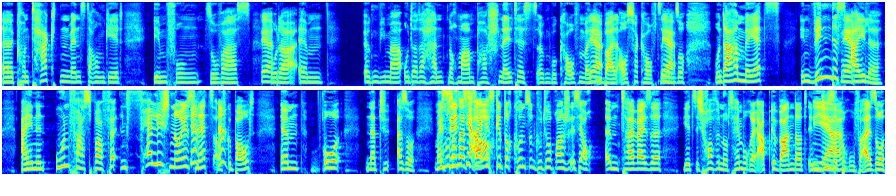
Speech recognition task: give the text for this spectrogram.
äh, Kontakten, wenn es darum geht, Impfung, sowas. Ja. Oder ähm, irgendwie mal unter der Hand noch mal ein paar Schnelltests irgendwo kaufen, weil Ja. die überall ausverkauft sind Ja. und so. Und da haben wir jetzt in Windeseile einen unfassbar, ein völlig neues Netz aufgebaut, ähm, wo natürlich, also man Wir muss auch sind dazu ja sagen, auch- es gibt doch Kunst- und Kulturbranche, ist ja auch ähm, teilweise jetzt, ich hoffe, nur temporär abgewandert in Ja. diese Berufe. Also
